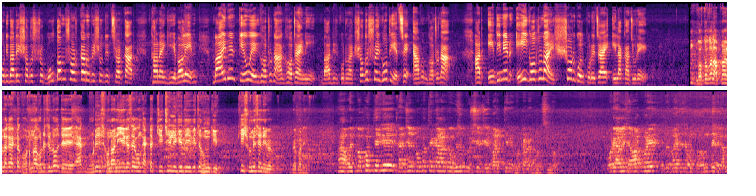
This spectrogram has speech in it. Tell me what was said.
পরিবারের সদস্য গৌতম সরকার ও বিশ্বজিৎ সরকার থানায় গিয়ে বলেন বাইরের কেউ এই ঘটনা ঘটায়নি। বাড়ির কোনো এক সদস্যই ঘটিয়েছে এমন ঘটনা। আর এদিনের এই ঘটনায় শোরগোল পড়ে যায় এলাকা জুড়ে। গতকাল আপনার এলাকায় একটা ঘটনা ঘটেছিল যে এক ভুড়ি সোনা নিয়ে গেছে এবং একটা চিঠি লিখে দিয়ে গেছে হুমকির। কি শুনেছেন এই ব্যাপারে? হ্যাঁ ওই পক্ষ থেকে গার্জিয়ান পক্ষ থেকে আমাকে অভিযোগ করছে যে বাড়ির থেকে ঘটনাটা ঘটছিল। পরে আমি যাওয়ার পরে ওদের বাড়িতে যখন তদন্তে গেলাম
